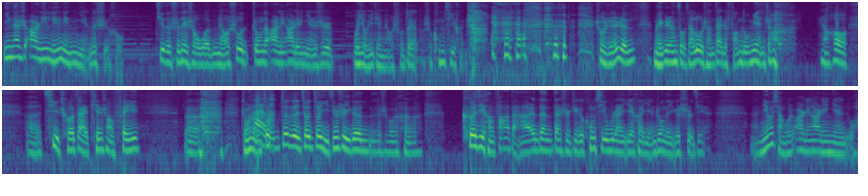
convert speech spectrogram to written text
应该是二零零零年的时候，记得是那时候我描述中的二零二零年是，我有一点描述对了，说空气很差，说人人每个人走在路上戴着防毒面罩，然后，呃，汽车在天上飞，呃，种种就对对，就就已经是一个什么很科技很发达，但但是这个空气污染也很严重的一个世界。你有想过二零二零年哇？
